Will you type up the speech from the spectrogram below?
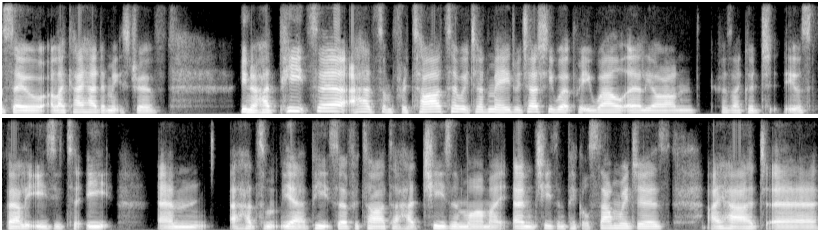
so like I had a mixture of you know, I had pizza, I had some frittata, which I'd made, which actually worked pretty well earlier on because I could, it was fairly easy to eat. Um, I had some, yeah, pizza, frittata. I had cheese and marmite, um, cheese and pickle sandwiches. I had, uh,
